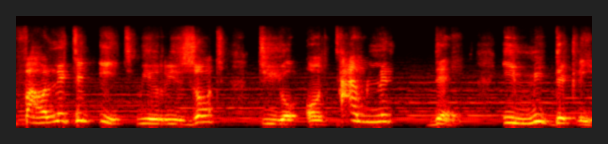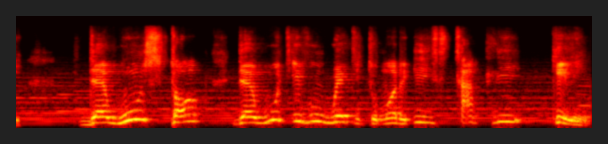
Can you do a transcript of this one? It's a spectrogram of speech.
violating it will result to your untimely death immediately. They won't stop, they won't even wait till tomorrow, instantly killing.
